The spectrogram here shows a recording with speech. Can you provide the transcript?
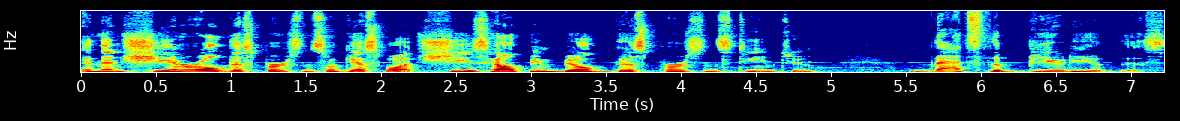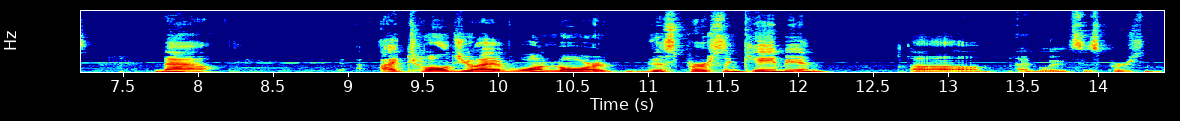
and then she enrolled this person. So guess what? She's helping build this person's team too. That's the beauty of this. Now, I told you I have one more. This person came in. Uh, I believe it's this person.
